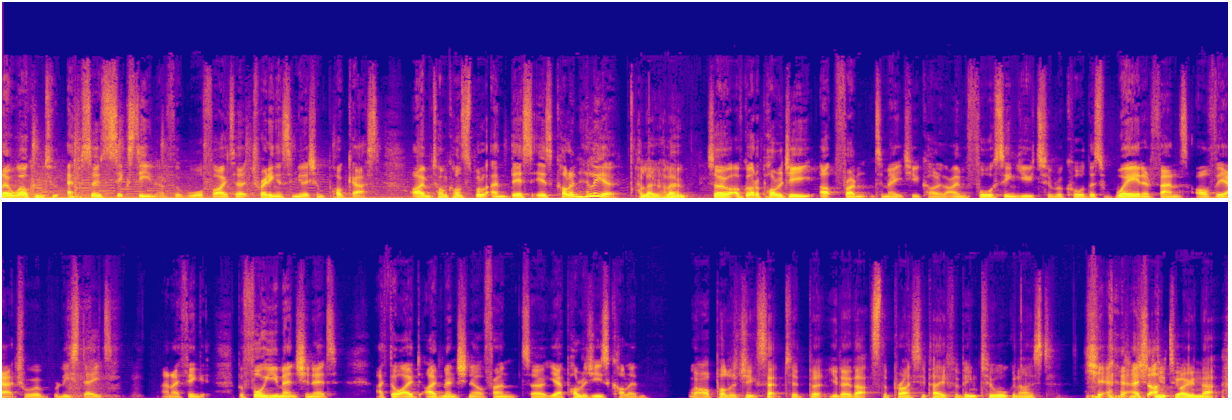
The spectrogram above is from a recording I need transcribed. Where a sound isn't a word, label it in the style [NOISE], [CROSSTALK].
Hello and welcome to episode 16 of the Warfighter Training and Simulation podcast. I'm Tom Constable and this is Colin Hillier. Hello, hello. So I've got an apology up front to make to you, Colin. I'm forcing you to record this way in advance of the actual release date. And I think before you mention it, I thought I'd, I'd mention it up front. So yeah, apologies, Colin. Well, apology accepted, but you know that's the price you pay for being too organised. Yeah, you need to own that.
